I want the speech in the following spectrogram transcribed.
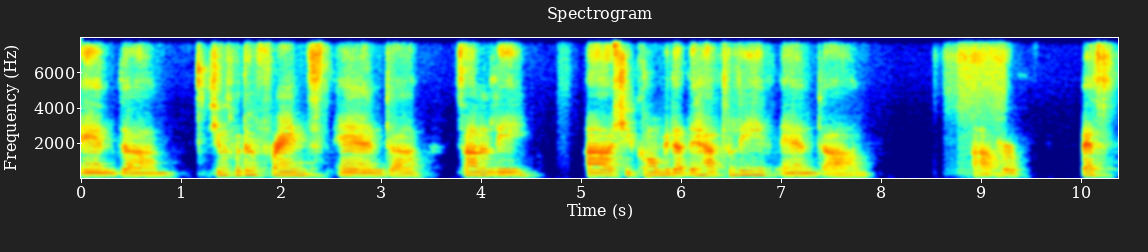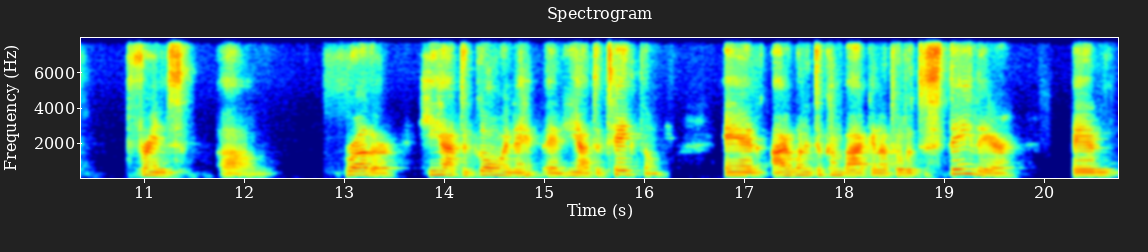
and um, she was with her friends. And uh, suddenly, uh, she called me that they had to leave, and um, uh, her best friend's um, brother, he had to go and, and he had to take them. And I wanted to come back, and I told her to stay there. And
